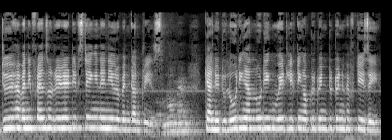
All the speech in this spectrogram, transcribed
Do you have any friends or relatives staying in any European countries? No, ma'am. Can you do loading, and unloading, weight lifting up to 20 to 25 kg?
